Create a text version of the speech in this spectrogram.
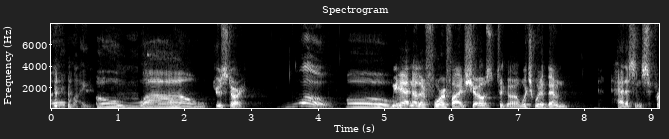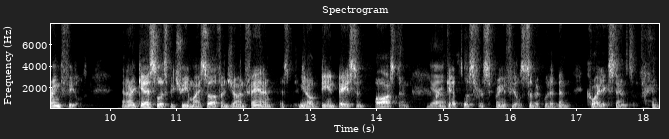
Oh my. Oh wow. True story. Whoa. Oh. We had another four or five shows to go, which would have been had us in Springfield. And our guest list between myself and John Fannon, as- you know, being based in Boston, our Yeah. guest list for Springfield Civic would have been quite extensive.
